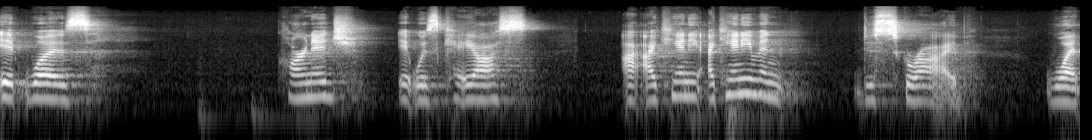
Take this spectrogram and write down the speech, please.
it was carnage. It was chaos. I can't, I can't even describe what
